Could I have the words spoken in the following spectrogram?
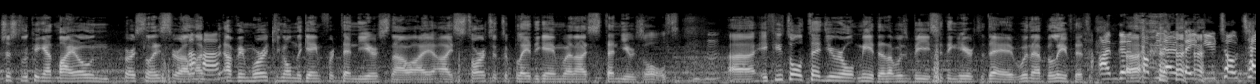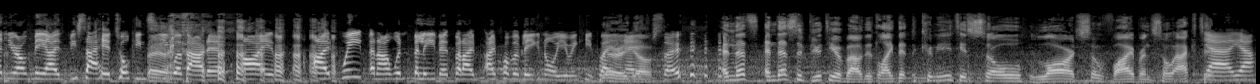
just looking at my own personal history, I've- Uh-huh. I've, I've been working on the game for 10 years now. I, I started to play the game when I was 10 years old. Mm-hmm. Uh, if you told 10 year old me that I would be sitting here today, I wouldn't have believed it. I'm going to Uh, stop you there and say if you told 10 year old me I'd be sat here talking to you about it, I, I'd weep and I wouldn't believe it, but I'd, I'd probably ignore you and keep playing There you games. So. and that's and that's the beauty about it. Like that, the community is so large, so vibrant, so active. yeah, yeah.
